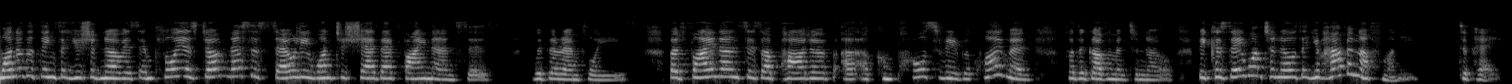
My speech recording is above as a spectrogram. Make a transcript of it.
one of the things that you should know is employers don't necessarily want to share their finances with their employees. But finances are part of a, a, compulsory requirement for the government to know because they want to know that you have enough money to pay.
